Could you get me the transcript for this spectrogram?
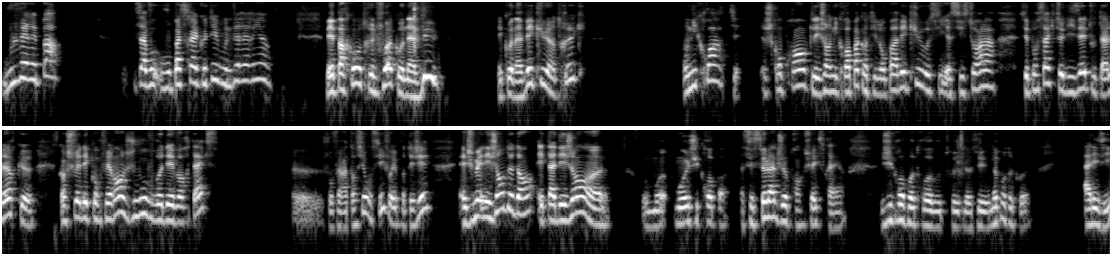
vous ne le verrez pas. Ça, vous, passerez à côté, vous ne verrez rien. Mais par contre, une fois qu'on a vu et qu'on a vécu un truc, on y croit. Je comprends que les gens n'y croient pas quand ils l'ont pas vécu aussi, à cette histoire-là. C'est pour ça que je te disais tout à l'heure que quand je fais des conférences, j'ouvre des vortex. Il euh, faut faire attention aussi, il faut les protéger. Et je mets les gens dedans. Et tu as des gens. Euh, moi, moi j'y crois pas. C'est ceux-là que je prends, je fais exprès. Hein. J'y crois pas trop à votre truc, là, c'est n'importe quoi. Allez-y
